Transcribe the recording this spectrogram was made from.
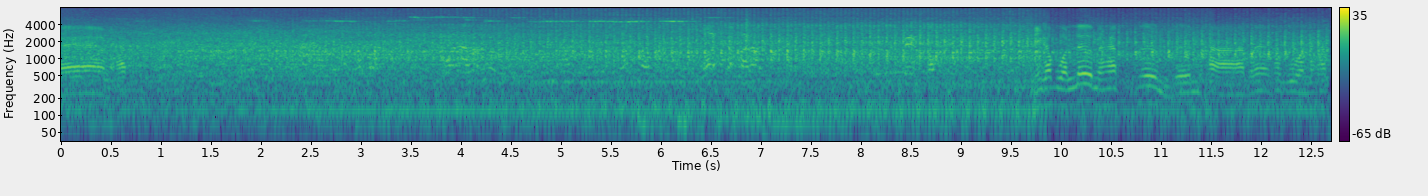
แล้วนะครับนี่ขบวนเริ่มนะครับ เริ่มเดินทางไปแล้วขบวนนะครับ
